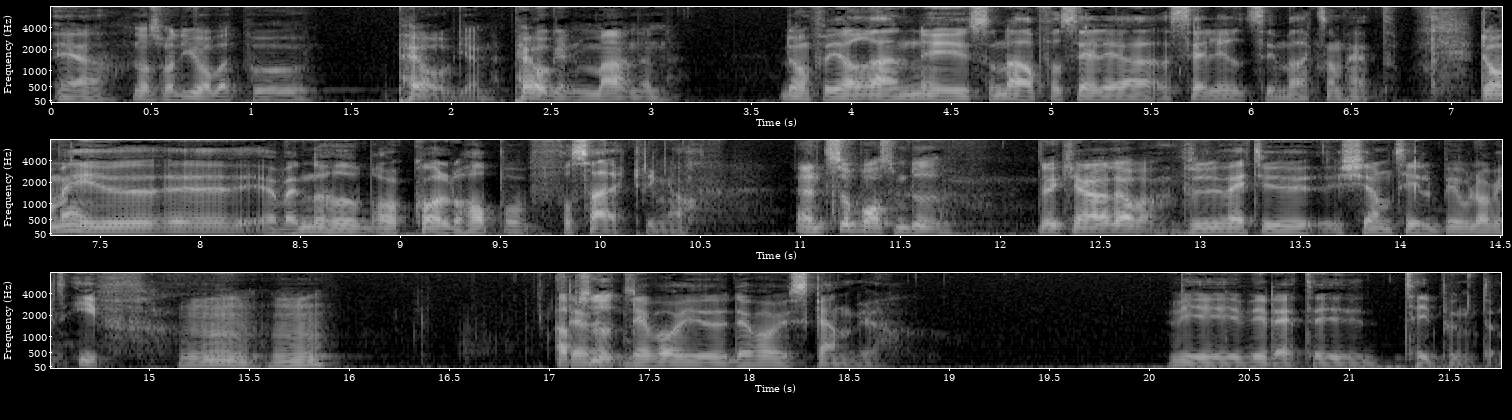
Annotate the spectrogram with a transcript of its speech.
Ja. Någon som hade jobbat på Pågen. Pågenmannen. De får göra en ny sån där för att sälja, sälja ut sin verksamhet. De är ju, eh, jag vet inte hur bra koll du har på försäkringar. Inte så bra som du. Det kan jag lova. För du vet ju, känner till bolaget If. Mm, mm. Absolut. Det, det, var ju, det var ju Skandia. Vid, vid det tid- tidpunkten.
